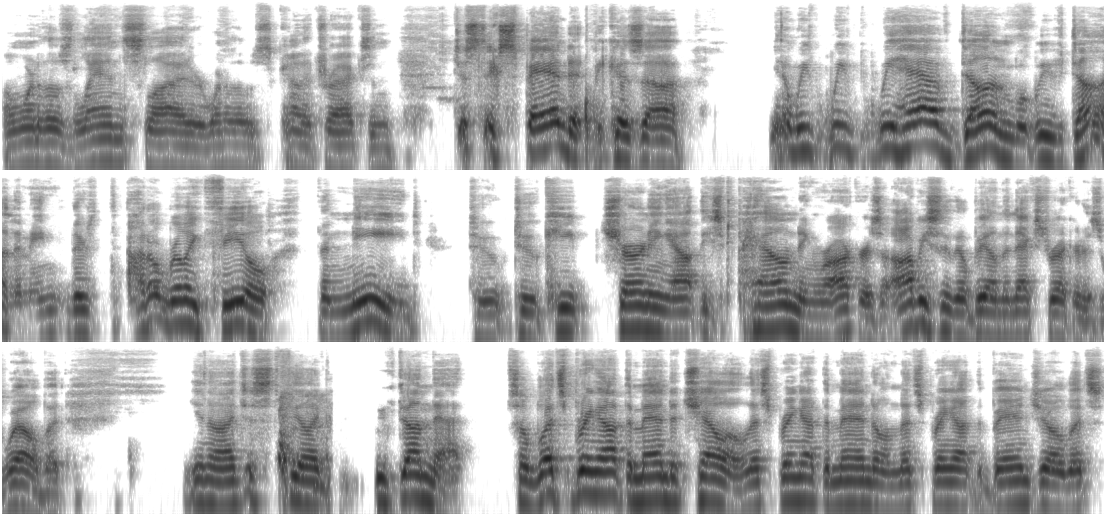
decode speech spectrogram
on one of those landslide or one of those kind of tracks, and just expand it because uh, you know we we we have done what we've done. I mean, there's I don't really feel the need to to keep churning out these pounding rockers. Obviously, they'll be on the next record as well, but you know, I just feel like we've done that. So let's bring out the mandocello. Let's bring out the mandolin. Let's bring out the banjo. Let's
